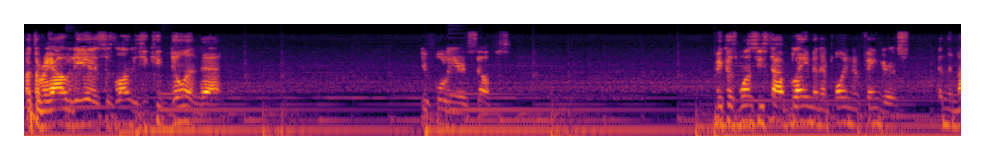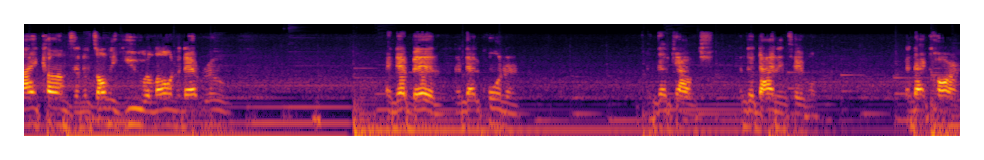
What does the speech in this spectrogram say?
But the reality is, as long as you keep doing that, you're fooling yourselves. Because once you stop blaming and pointing fingers, and the night comes and it's only you alone in that room, and that bed, and that corner, and that couch, and the dining table, and that car,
